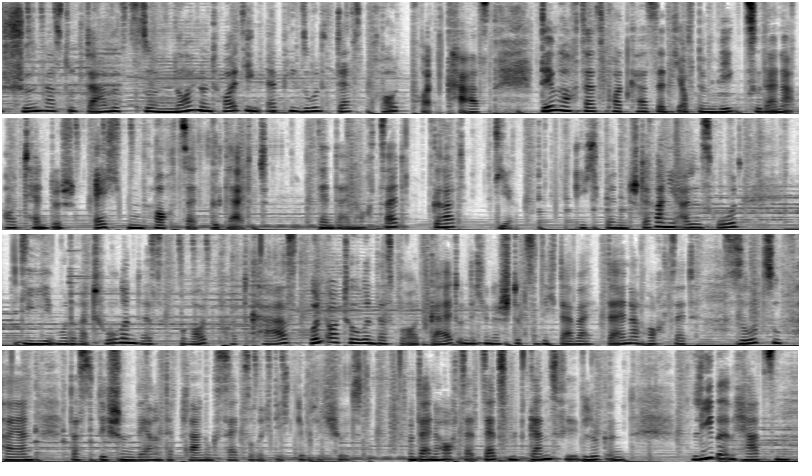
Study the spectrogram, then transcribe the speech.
Liebe, schön, dass du da bist zur neuen und heutigen Episode des Braut Podcast, dem Hochzeitspodcast, der dich auf dem Weg zu deiner authentisch echten Hochzeit begleitet. Denn deine Hochzeit gehört dir. Ich bin Stefanie Allesroth die Moderatorin des Braut Podcast und Autorin des Braut Guide und ich unterstütze dich dabei, deine Hochzeit so zu feiern, dass du dich schon während der Planungszeit so richtig glücklich fühlst und deine Hochzeit selbst mit ganz viel Glück und Liebe im Herzen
